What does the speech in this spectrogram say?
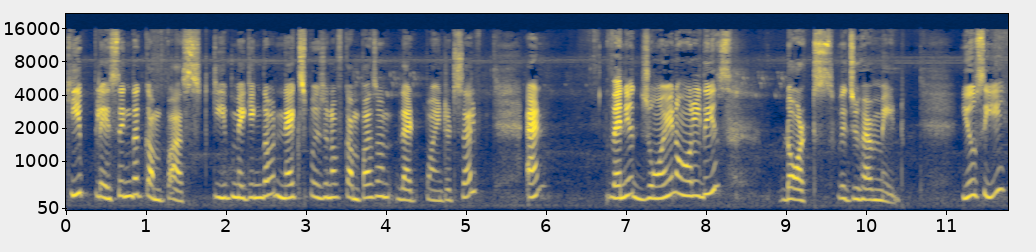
keep placing the compass keep making the next position of compass on that point itself and when you join all these dots which you have made you see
